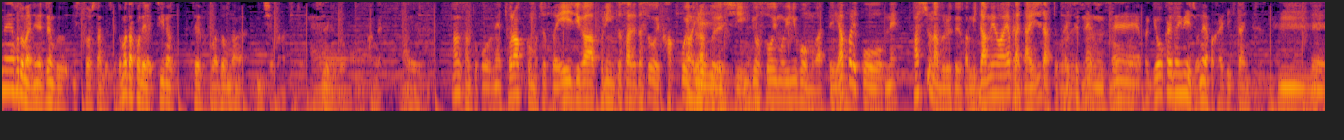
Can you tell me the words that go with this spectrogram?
年ほど前にね、全部一掃したんですけど、またここで次の制服はどんなにしようかなということをすでに考えてますね。ナグさんのところね、トラックもちょっとエイジがプリントされたすごいかっこいいトラックですし装いもユニフォームがあって、やっぱりこうね、ファッショナブルというか見た目はやっぱり大事だってこと大ですね、切ですね。やっぱり業界のイメージをね、やっぱ変えていきたいんでですね。うん。え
